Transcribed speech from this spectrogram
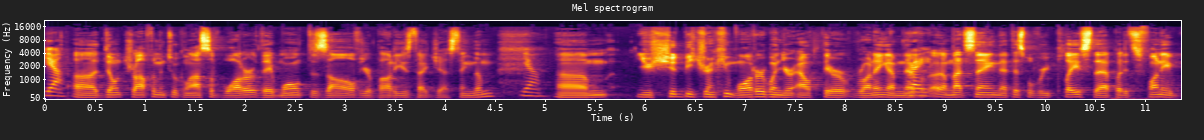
Yeah. Uh, don't drop them into a glass of water, they won't dissolve. Your body is digesting them. Yeah. Um, you should be drinking water when you're out there running. I'm never. Right. I'm not saying that this will replace that, but it's funny.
